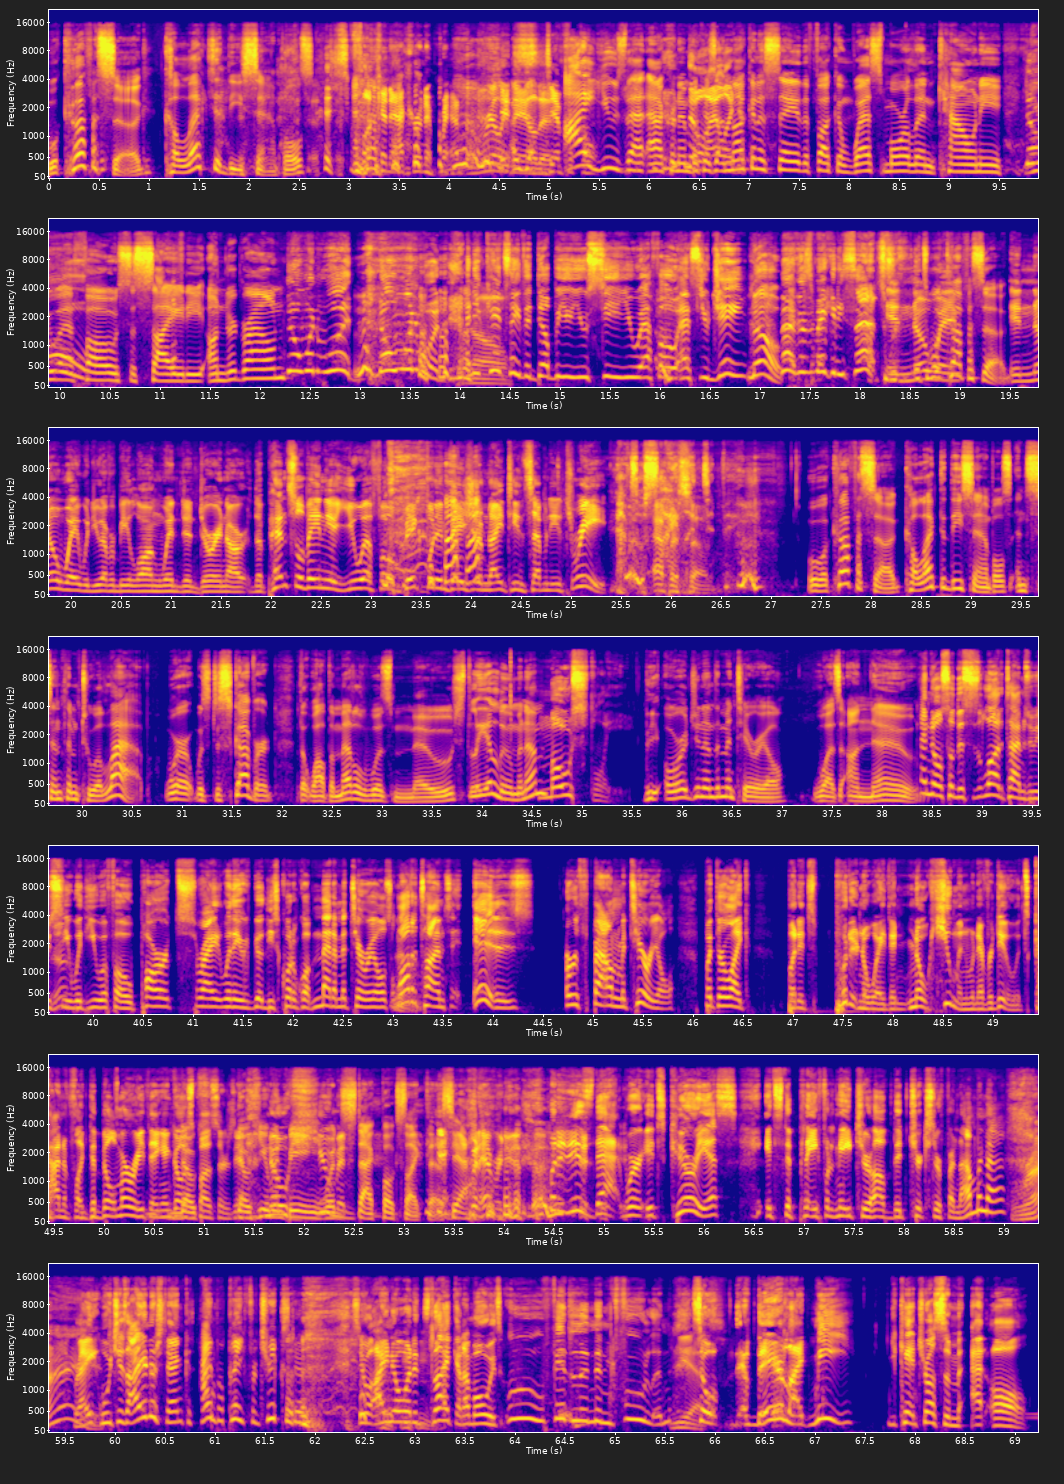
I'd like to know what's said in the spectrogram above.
Wakufasug collected these samples. It's fucking acronym, man. Really nailed it. I use that acronym No, because I I'm like not it. going to say the fucking Westmoreland County No. UFO Society Underground. No one would. No one would. And you can't say the WUC UFO SUG. No. That doesn't make any sense. In no it's way, Wakufasug. in no way would you ever be long-winded during our the Pennsylvania UFO Bigfoot invasion of 1973 episode. Well, Wakufasug collected these samples and sent them to a lab, where it was discovered that while the metal was mostly aluminum, Mostly. the origin of the material was unknown. And also, this is a lot of times we see with UFO parts, right? Where they go these quote unquote meta materials. A lot of times it is earthbound material, but they're like, but it's put in a way that no human would ever do. It's kind of like the Bill Murray thing in Ghostbusters. No, Yeah. human being human. would stack books like this. Yeah. would ever. But it is that where it's curious. It's the playful nature of the trickster phenomena. Right. Right? Which is, I understand because I'm a playful trickster. so I know what it's like. And I'm always, ooh, fiddling and fooling. Yes. So they're like me, you can't trust them at all.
